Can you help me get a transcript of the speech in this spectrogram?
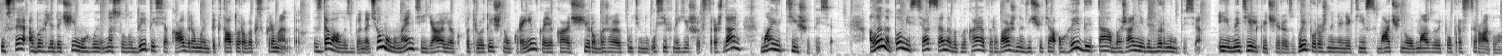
Усе, аби глядачі могли насолодитися кадрами диктатора в екскрементах. Здавалось би, на цьому моменті я, як патріотична українка, яка щиро бажає Путіну усіх найгірших страждань, маю тішитися. Але натомість ця сцена викликає переважно відчуття огиди та бажання відвернутися. І не тільки через випорожнення, які смачно обмазують по простирадлам,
